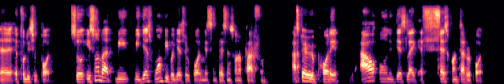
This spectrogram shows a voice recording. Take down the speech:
uh, a police report. So it's not that we, we just want people just report missing persons on a platform. After we report it, our own is just like a first contact report.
